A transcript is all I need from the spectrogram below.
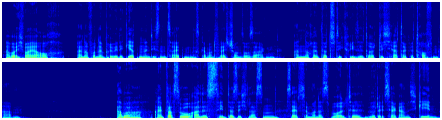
Aber ich war ja auch einer von den Privilegierten in diesen Zeiten, das kann man vielleicht schon so sagen. Andere wird die Krise deutlich härter getroffen haben. Aber einfach so alles hinter sich lassen, selbst wenn man das wollte, würde es ja gar nicht gehen.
